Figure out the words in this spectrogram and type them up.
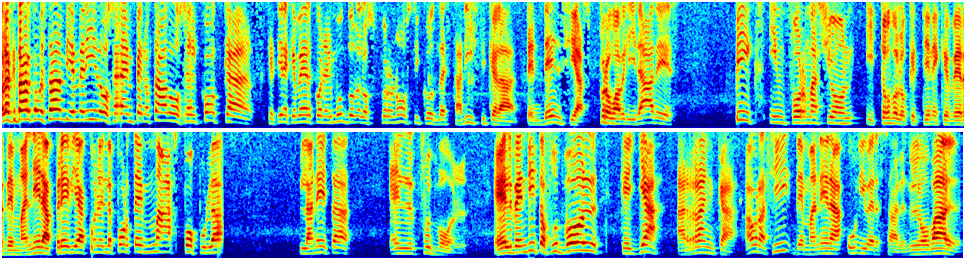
Hola, ¿qué tal? ¿Cómo están? Bienvenidos a Empelotados, el podcast que tiene que ver con el mundo de los pronósticos, la estadística, las tendencias, probabilidades, picks, información y todo lo que tiene que ver de manera previa con el deporte más popular del planeta, el fútbol. El bendito fútbol que ya arranca, ahora sí, de manera universal, global,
